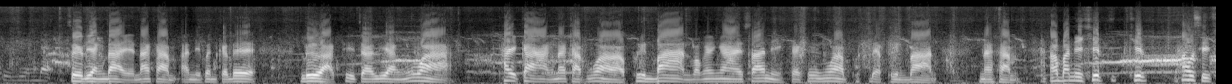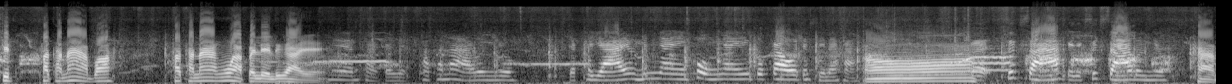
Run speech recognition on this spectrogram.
ซื้อเรียนได้ ซื้อเลี้ยงได้นะครับ อันนี้เพิ่นก็เลยเลือกที่จะเลี้ยงงัวไทยกลางนะครับงัวพื้นบ้านบอกง่ายๆซะนี่ก็คืองัวแบบพื้นบ้านนะครับเอาบัดนี้คิดคิดเฮาสิคิดพัฒนาบ่พัฒนางัวไปเรื่อยแม่นค่ะก็อยากพัฒนาเบิ่งอยู่จะขยายมันใหญ่โครงใหญ่กว่าเก่าจังซี่นะคะๆอ๋อก็ศึกษาก็อยากศึกษาเบิ่งอยู่ครับ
